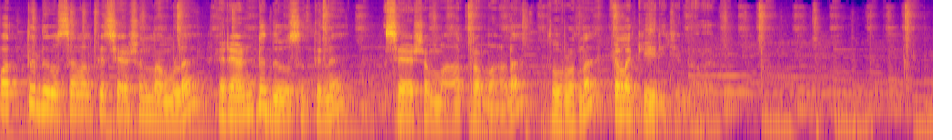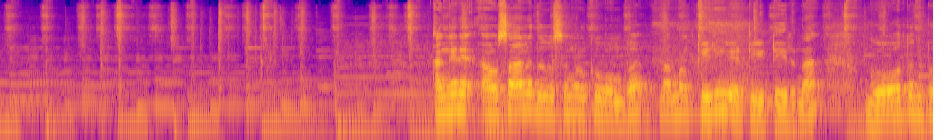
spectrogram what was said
പത്ത് ദിവസങ്ങൾക്ക് ശേഷം നമ്മൾ രണ്ട് ദിവസത്തിന് ശേഷം മാത്രമാണ് തുറന്ന് ഇളക്കിയിരിക്കുന്നത്. അങ്ങനെ അവസാന ദിവസങ്ങൾക്ക് മുമ്പ് നമ്മൾ കിഴി കെട്ടിയിട്ടിരുന്ന ഗോതമ്പ്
